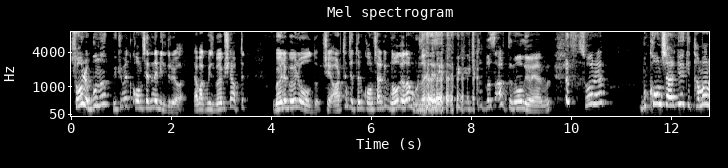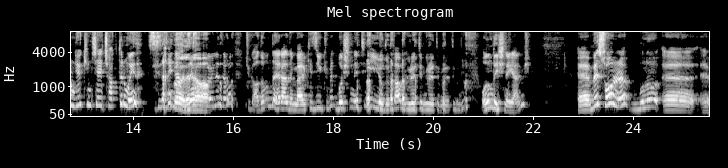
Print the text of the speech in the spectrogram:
Sonra bunu hükümet komiserine bildiriyorlar. Ya bak biz böyle bir şey yaptık. Böyle böyle oldu. Şey artınca tabii komiser diyor ne oluyor lan burada? 3 kat nasıl arttı ne oluyor yani? Sonra bu komiser diyor ki tamam diyor kimseye çaktırmayın. Siz aynen böyle devam, devam. böyle devam. Çünkü adamın da herhalde merkezi hükümet başının etini yiyordur. tamam üretim üretim üretim diye. Onun da işine gelmiş. Ee, ve sonra bunu e, e,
